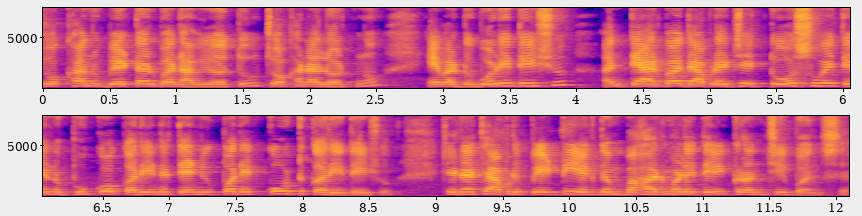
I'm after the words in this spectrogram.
ચોખાનું બેટર બનાવ્યું હતું, ચોખાના લોટનું, એમાં ડૂબોળી દઈશું અને ત્યારબાદ આપણે જે ટોસ હોય તેનો ભૂકો કરીને તેની ઉપર એક કોટ કરી દઈશું, જેનાથી આપણી પેટી એકદમ બહાર મળે તેવી ક્રન્ચી બનશે.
